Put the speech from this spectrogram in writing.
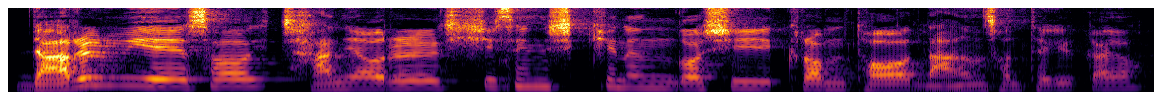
나를 위해서 자녀를 희생시키는 것이 그럼 더 나은 선택일까요?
